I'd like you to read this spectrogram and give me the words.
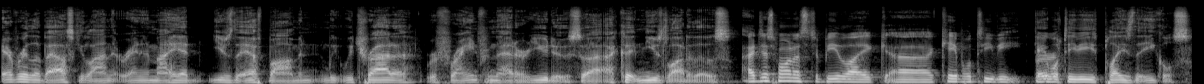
every Lebowski line that ran in my head used the f bomb, and we, we try to refrain from that, or you do. So I, I couldn't use a lot of those. I just want us to be like uh, cable TV. Cable TV plays the Eagles.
